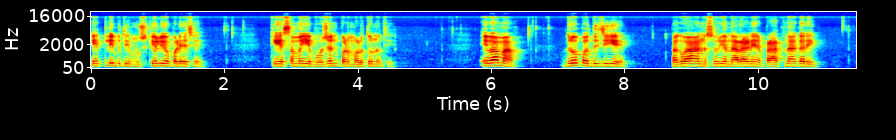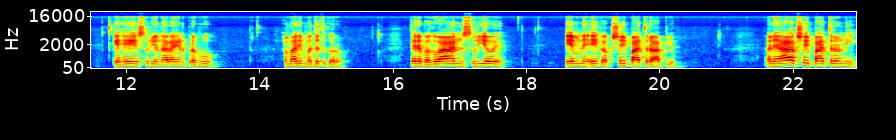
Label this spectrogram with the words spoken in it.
એટલી બધી મુશ્કેલીઓ પડે છે કે સમયે ભોજન પણ મળતું નથી. એવામાં દ્રૌપદીજીએ ભગવાન સૂર્યનારાયણને પ્રાર્થના કરી કે હે સૂર્યનારાયણ પ્રભુ, અમારી મદદ કરો. ત્યારે ભગવાન સૂર્યએ એમને એક અક્ષય પાત્ર આપ્યું. અને આ અક્ષય પાત્રની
